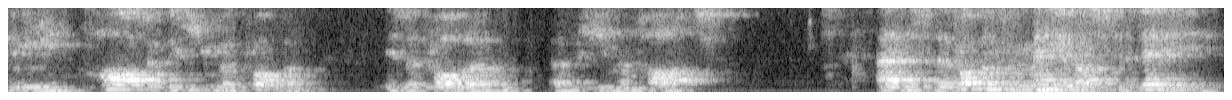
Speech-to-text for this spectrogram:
the heart of the human problem is the problem of the human heart. And the problem for many of us today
